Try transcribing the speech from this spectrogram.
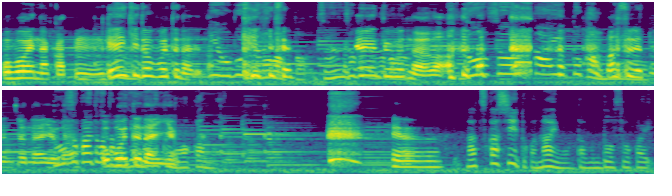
覚えなかった。うん。現役で覚えてないでな。いや覚えてなかった。全然現役で覚えてないよな同窓会とかも。忘れてんじゃないよな。同窓会とか覚えてないんよ。わかんない。いやー。懐かしいとかないもん多分同窓会行っ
